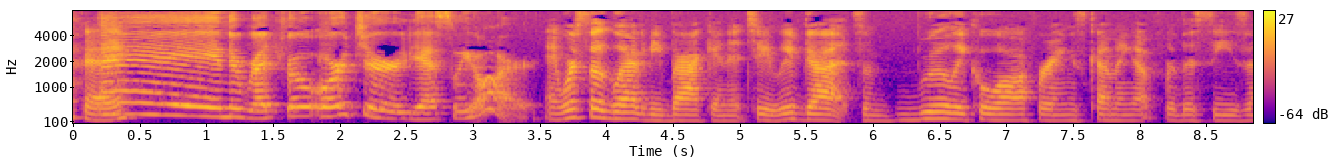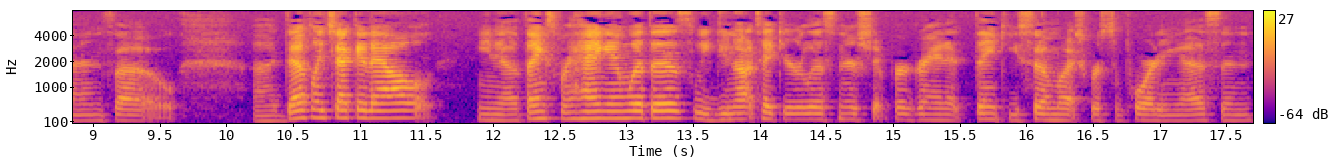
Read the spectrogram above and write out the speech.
Okay. hey, in the retro orchard. Yes, we are. And we're so glad to be back in it too. We've got some really cool offerings coming up for this season. So uh, definitely check it out. You know, thanks for hanging with us. We do not take your listenership for granted. Thank you so much for supporting us and,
